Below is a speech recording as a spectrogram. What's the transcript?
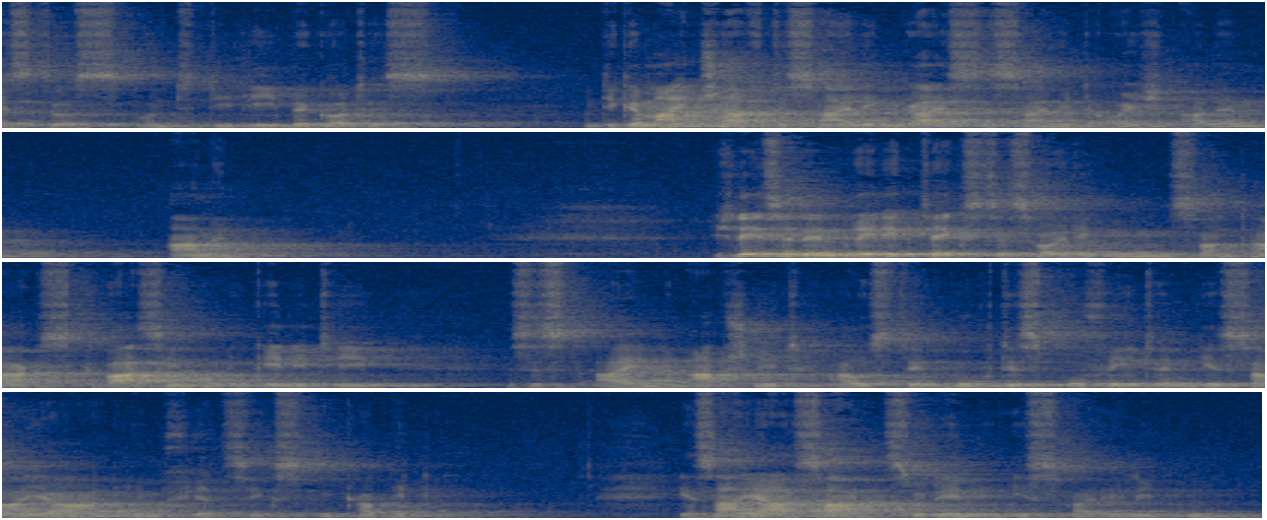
Christus und die Liebe Gottes und die Gemeinschaft des Heiligen Geistes sei mit euch allen. Amen. Ich lese den Predigtext des heutigen Sonntags, Quasi-Modogenity. Es ist ein Abschnitt aus dem Buch des Propheten Jesaja im 40. Kapitel. Jesaja sagt zu den Israeliten:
